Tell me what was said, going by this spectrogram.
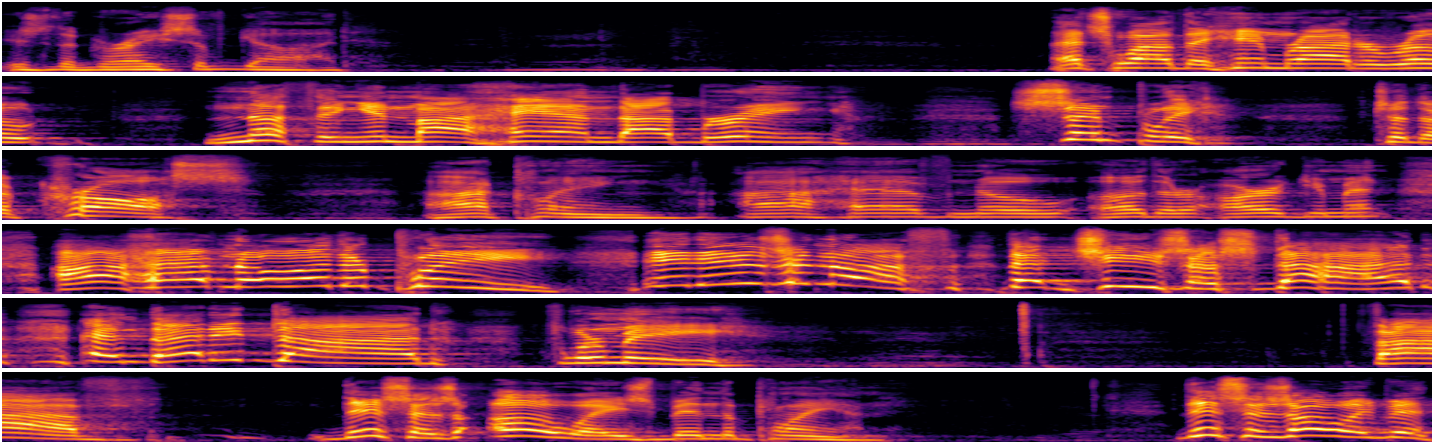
is the grace of God. That's why the hymn writer wrote, Nothing in my hand I bring, simply to the cross I cling. I have no other argument. I have no other plea. It is enough that Jesus died and that He died for me. Five, this has always been the plan. This has always been.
